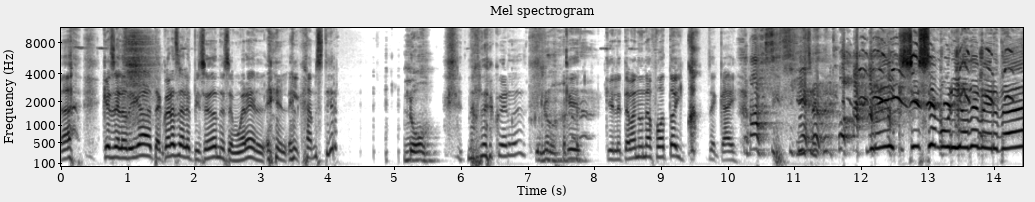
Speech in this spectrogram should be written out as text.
ah, que se lo diga, ¿te acuerdas del episodio donde se muere el, el, el hámster? No. ¿No te acuerdas? No. Que, que le toman una foto y se cae. ¡Ah, sí, sí! Drake sí se murió de verdad.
